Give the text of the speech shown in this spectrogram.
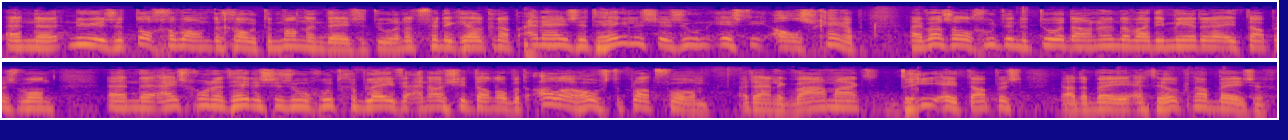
En nu is het toch gewoon de grote man in deze Tour. En dat vind ik heel knap. En hij is het hele seizoen is hij al scherp. Hij was al goed in de Tour Down Under waar hij meerdere etappes won. En uh, hij is gewoon het hele seizoen goed gebleven. En als je het dan op het allerhoogste platform uiteindelijk waarmaakt... drie etappes, ja, dan ben je echt heel knap bezig.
